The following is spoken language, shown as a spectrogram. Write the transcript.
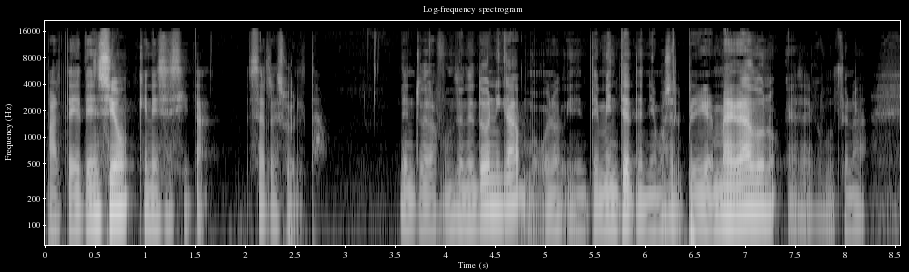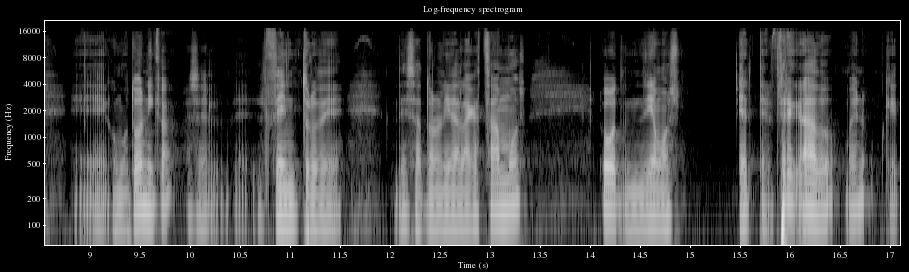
parte de tensión que necesita ser resuelta. Dentro de la función de tónica, pues, bueno, evidentemente tendríamos el primer grado, ¿no? que es el que funciona eh, como tónica, es el, centro de, esa tonalidad en la que estamos. Luego tendríamos el tercer grado, bueno, que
